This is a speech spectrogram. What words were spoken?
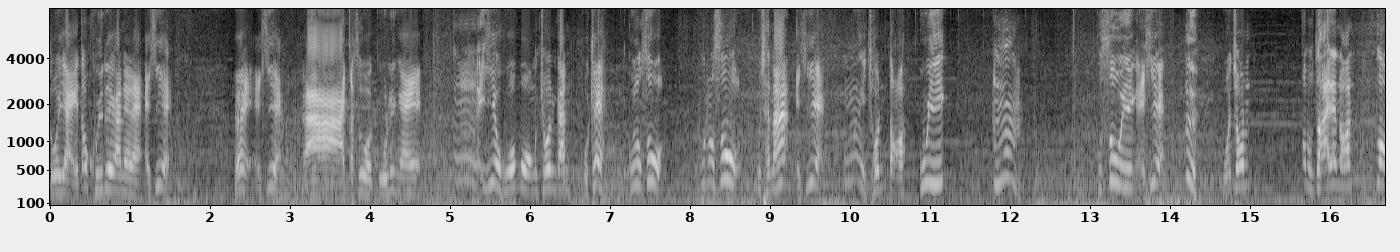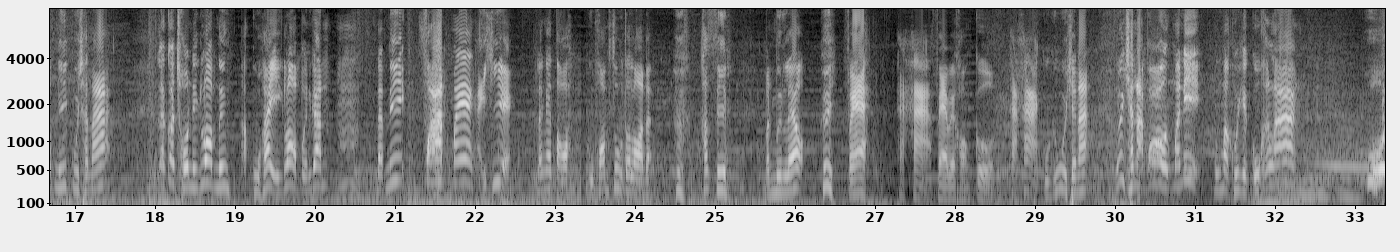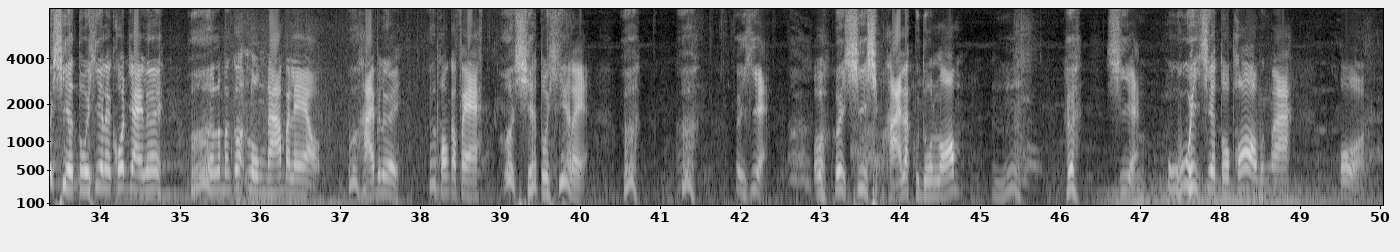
ตัวใหญ่ต้องคุยด้วยกันนี่แหละไอ้เหี้ยเฮ้ยไอ้เหี้ยอ่าจะสู้กับกูหรือไงอืมไอ้เหี้ยหัวโมงชนกันโอเคกูต้องสู้กูต้องสู้กูชนะไอ้เหี้ยไม่ชนต่อกูอีกอืมกูสู้อีกไอ้เหี้ยเออหัวชนรอบสุดท้ายแน่นอน รอบนี้กูชนะ แล้วก็ชนอีกรอบนึงอะกูให้อีกรอบเหมือนกัน แบบนี้ฟาดแม่งไอ้เหี้ยแล้วไงต่อกูพร้อมสู้ตลอดอะคัดซีนมันมึนแล้วเฮ้ยแฟร์ฮ่าฮ่าแฟร์ไปของกูฮ่าฮ่ากูคือผู้ชนะเฮ้ยชนะพ่อมึงมานี่มึงมาคุยกับกูข้างล่างโอ้เชียร์ตัวเชียร์อะไรโคตรใหญ่เลยเออแล้วมันก็ลงน้ำไปแล้วเออหายไปเลยเออพร้อมกาแฟเฮ้ยเชียร์ตัวเชียร์อะไรเออเออเฮ้ยเฮียโอ้เฮ้ยชียชิบหายแล้วกูโดนล้อมอืมเฮ้ย เชี่ยอุ้ยเชี่ยตัวพ่อมึงมา โอ้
